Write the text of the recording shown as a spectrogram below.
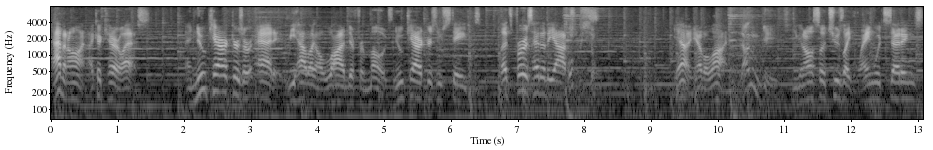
Have it on. I could care less and new characters are added. We have like a lot of different modes, new characters, new stages. Let's first head to the options. Yeah, you have a lot. Language. You can also choose like language settings.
